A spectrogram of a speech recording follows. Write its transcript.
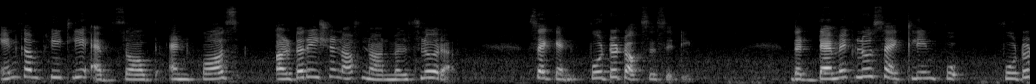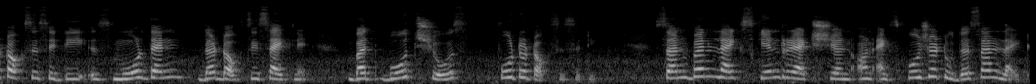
incompletely absorbed and cause alteration of normal flora. Second, phototoxicity. The demeclocycline phototoxicity is more than the doxycycline, but both shows phototoxicity. Sunburn-like skin reaction on exposure to the sunlight.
